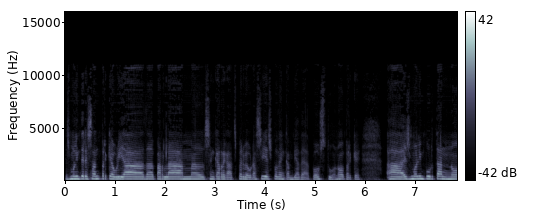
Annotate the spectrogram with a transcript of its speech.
És molt interessant perquè hauria de parlar amb els encarregats per veure si es poden canviar de posto o no, perquè uh, és molt important no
